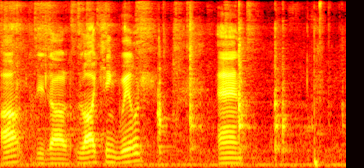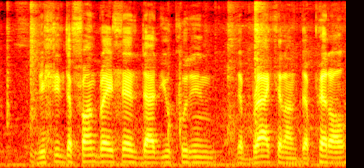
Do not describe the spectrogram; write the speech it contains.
on. These are locking wheels. And this is the front braces that you put in the bracket on the pedal.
